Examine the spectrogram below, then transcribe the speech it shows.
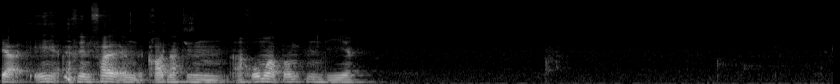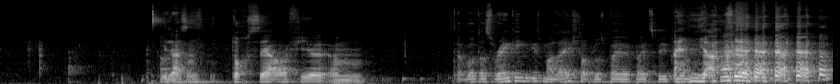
Ja, eh, auf jeden Fall. Ähm, Gerade nach diesen Aromabomben, die. Die lassen doch sehr viel. Ähm, Da wird das Ranking diesmal leichter, bloß bei, bei zwei Bieren. ja,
